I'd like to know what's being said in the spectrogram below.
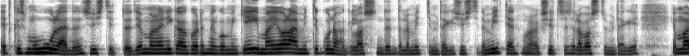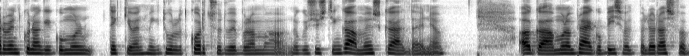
et kas mu huuled on süstitud ja ma olen iga kord nagu mingi ei, ma ei ole mitte kunagi lasknud endale mitte midagi süstida, mitte et mul oleks üldse selle vastu midagi. ja ma arvan, et kunagi, kui mul tekivad mingid hullud kortsud, võib-olla ma nagu süstin ka, ma ei oska öelda, on ju aga mul on praegu piisavalt palju rasva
